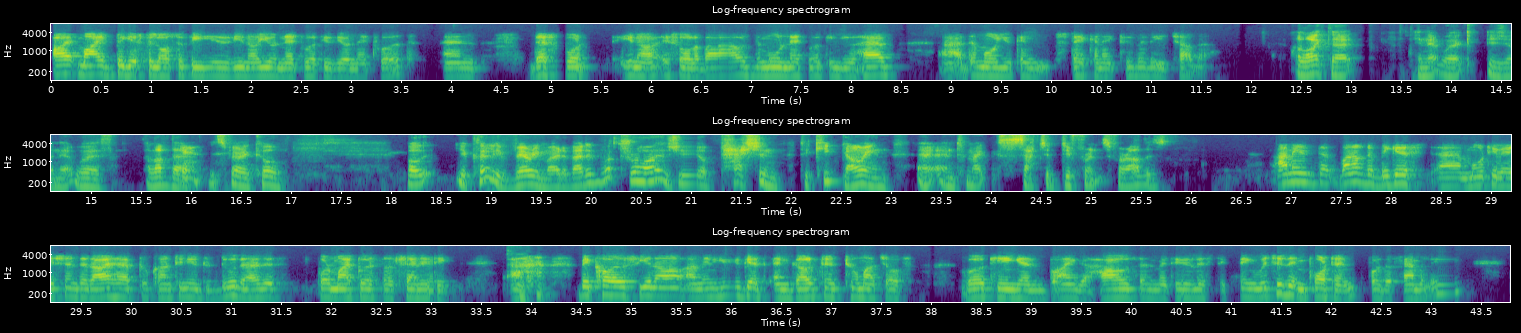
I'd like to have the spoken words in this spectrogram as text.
I, my biggest philosophy is, you know, your network is your net worth. And that's what, you know, it's all about. The more networking you have, uh, the more you can stay connected with each other. I like that your network is your net worth. I love that. Yeah. It's very cool. Well, you're clearly very motivated. What drives your passion to keep going and, and to make such a difference for others? I mean, the, one of the biggest uh, motivations that I have to continue to do that is for my personal sanity. Because, you know, I mean, you get engulfed in too much of working and buying a house and materialistic thing, which is important for the family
